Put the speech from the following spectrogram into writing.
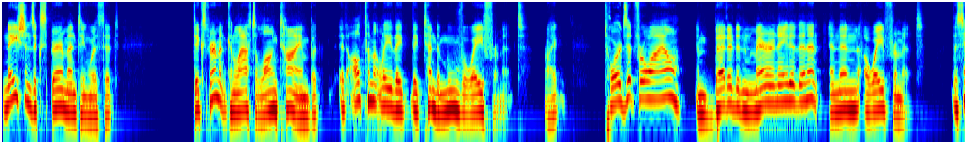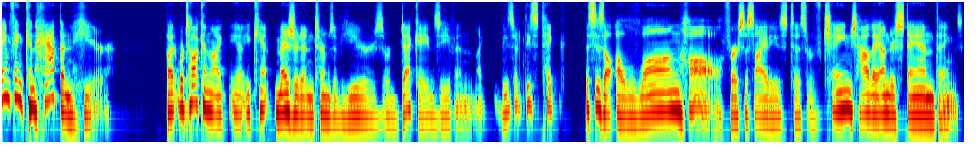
nations experimenting with it, the experiment can last a long time, but it ultimately they they tend to move away from it, right? Towards it for a while, embedded and marinated in it, and then away from it. The same thing can happen here. But we're talking like, you know, you can't measure it in terms of years or decades even. Like these are these take this is a, a, long haul for societies to sort of change how they understand things.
